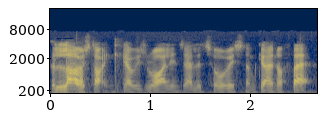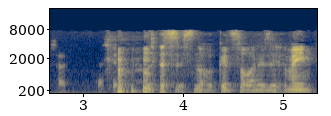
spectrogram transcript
the lowest I can go is Ryland Zalatoris, and I'm going off that. So that's it. It's not a good sign, is it? I mean,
